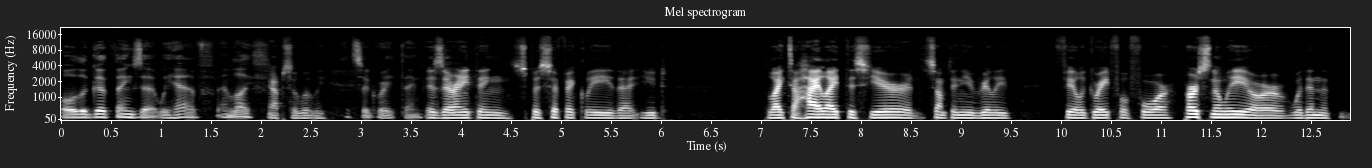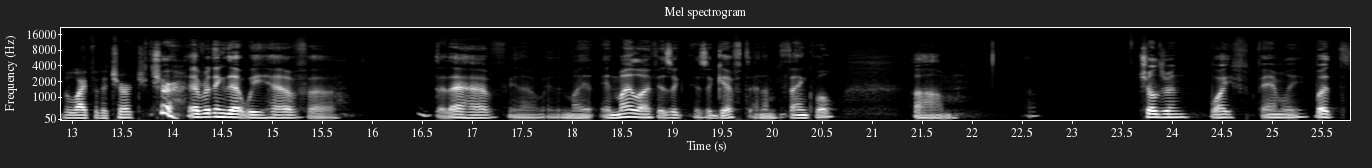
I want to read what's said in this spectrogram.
all the good things that we have in life. Absolutely. It's a great thing. Is there anything specifically that you'd like to highlight this year, and something you really feel grateful for, personally or within the, the life of the church? Sure, everything that we have, uh, that I have, you know, in my in my life is a is a gift, and I'm thankful. Um, children, wife, family, but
